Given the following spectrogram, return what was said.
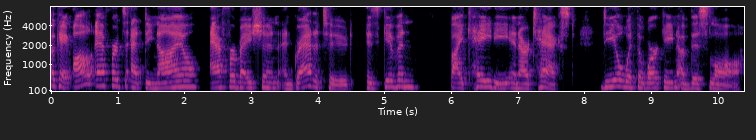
Okay, all efforts at denial, affirmation, and gratitude is given by Cady in our text deal with the working of this law.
